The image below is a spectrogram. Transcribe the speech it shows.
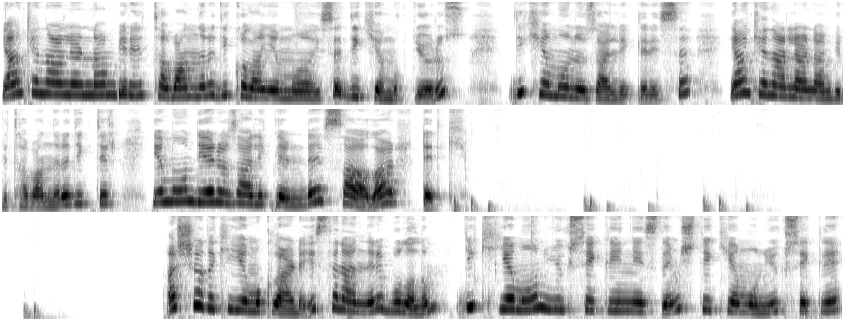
Yan kenarlarından biri tabanları dik olan yamuğa ise dik yamuk diyoruz. Dik yamuğun özellikleri ise yan kenarlardan biri tabanları diktir. Yamuğun diğer özelliklerini de sağlar dedik. Aşağıdaki yamuklarda istenenleri bulalım. Dik yamuğun yüksekliğini istemiş. Dik yamuğun yüksekliği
